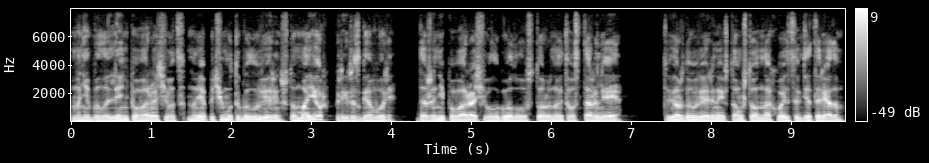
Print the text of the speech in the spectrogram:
Мне было лень поворачиваться, но я почему-то был уверен, что майор при разговоре даже не поворачивал голову в сторону этого старлея, твердо уверенный в том, что он находится где-то рядом.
